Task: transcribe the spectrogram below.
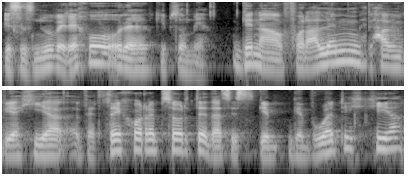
Ist es nur Verdejo oder gibt's noch mehr? Genau, vor allem haben wir hier Verdejo-Rebsorte, das ist ge geburtig hier,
